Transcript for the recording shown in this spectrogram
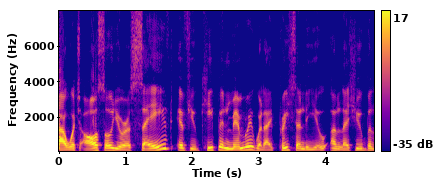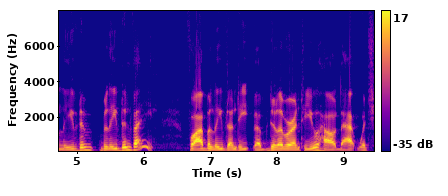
by which also you are saved, if you keep in memory what I preached unto you, unless you believed in, believed in vain. For I believed unto uh, deliver unto you how that which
